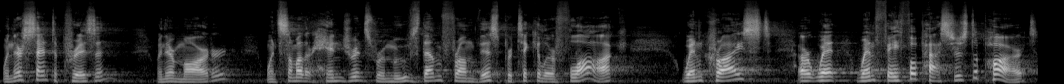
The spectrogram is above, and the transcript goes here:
when they're sent to prison, when they're martyred, when some other hindrance removes them from this particular flock, when Christ, or when, when faithful pastors depart,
